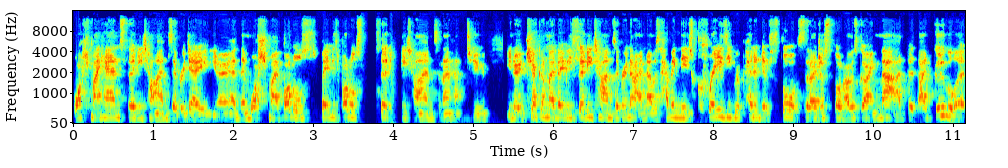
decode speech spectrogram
wash my hands 30 times every day, you know, and then wash my bottles, baby's bottles 30 times, and I had to, you know, check on my baby 30 times every night, and I was having these crazy repetitive thoughts that I just thought I was going mad, but I'd Google it.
